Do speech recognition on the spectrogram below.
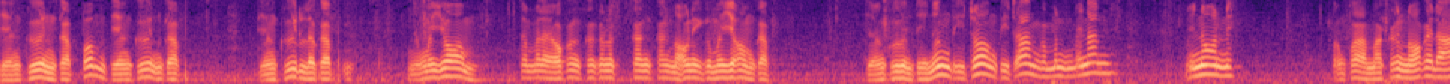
เตียงคืนกับป้อมเตียงคืนกับเตียงคืนแล้วกับยังไม่ยอมถ้าไม่ได้ออกกลางกลางกลางกลางนอกนี่ก็ไม่ยอมกับเตียงคืนตีนึ่งตีสองตีสามก็มันไม่นั่นไม่นอนนี่ต้องพามาข้างนอกให้ได้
